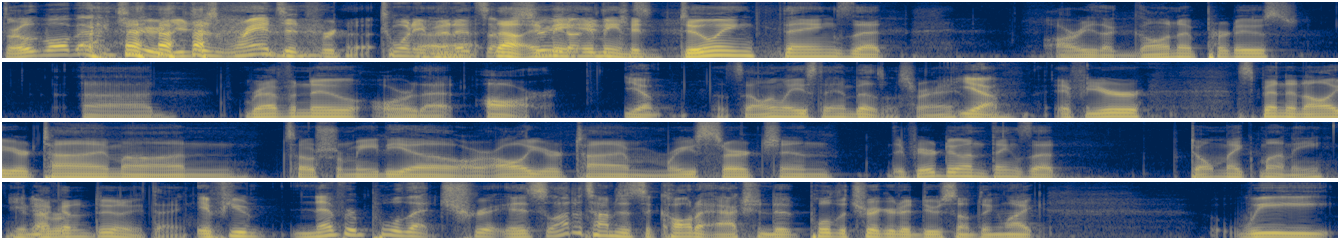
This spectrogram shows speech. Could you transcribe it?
throw the ball back at you. You just ranted for 20 Uh, minutes. I'm no, sure it, mean, it means kid- doing things that are either going to produce uh, revenue or that are. Yep. That's the only way you stay in business, right? Yeah. If you're spending all your time on social media or all your time researching, if you're doing things that don't make money, You you're not going to do anything. if you never pull that trigger, it's a lot of times it's a call to action to pull the trigger to do something. Like we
